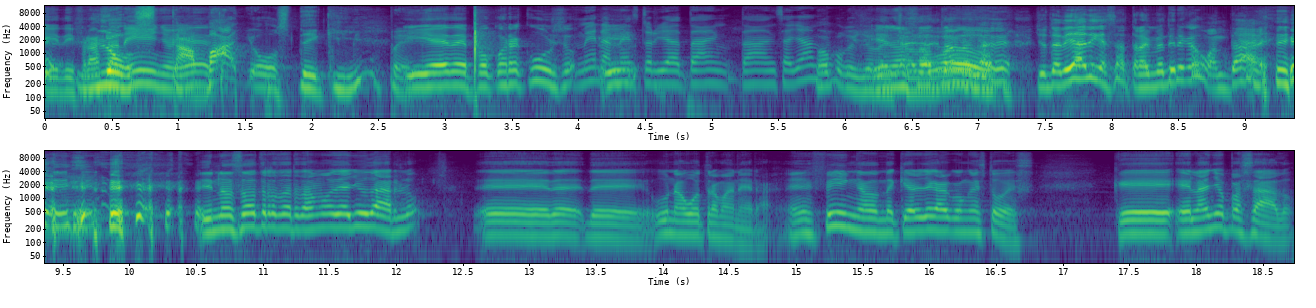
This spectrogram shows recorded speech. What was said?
y, disfraza Los niños. y eso. caballos de Quilimpe. Y es de pocos recursos. Mira, y- Néstor ya está, está ensayando. no, porque yo y le he hecho la nosotros- bola. Yo te dije a ti que esa atrás me tiene que aguantar. y nosotros tratamos de ayudarlo eh, de, de una u otra manera. En fin, a donde quiero llegar con esto es que el año pasado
